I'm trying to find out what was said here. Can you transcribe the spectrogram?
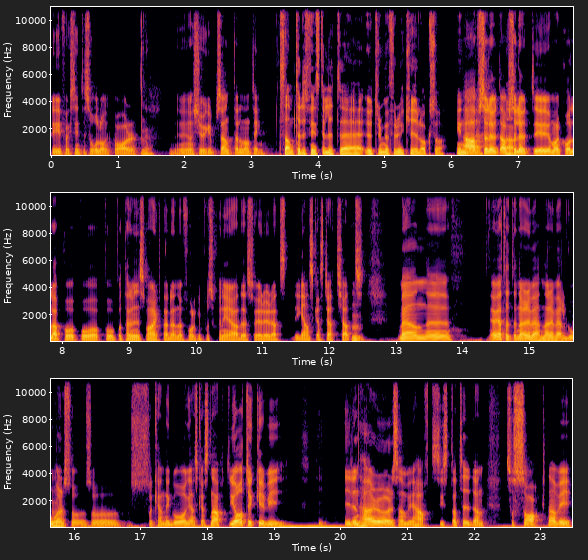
det är faktiskt inte så långt kvar. Ja. Det är nog 20 procent eller någonting. Samtidigt finns det lite utrymme för rekyl också. Innan Ja, det. absolut. absolut. Det är, om man kollar på, på, på, på terminsmarknaden och folk är positionerade så är det, rätt, det är ganska stretchat. Mm. Men eh, jag vet inte. När det väl, när det väl går Mm. så, så, så kan det gå ganska snabbt. Jag tycker vi i den här rörelsen vi har haft sista tiden så saknar vi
